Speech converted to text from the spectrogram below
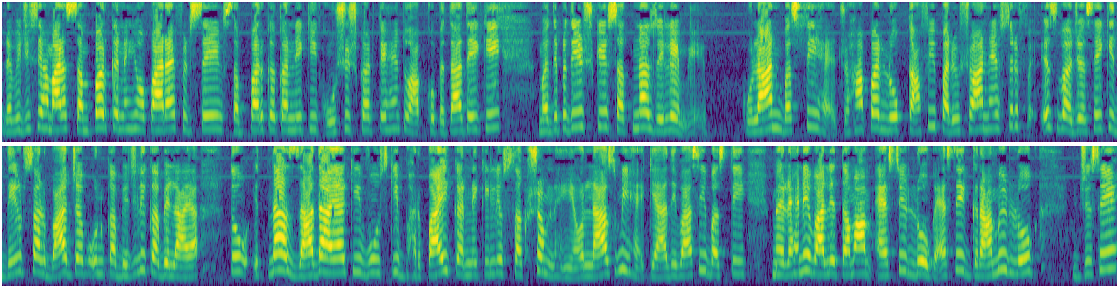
रवि जी से हमारा संपर्क नहीं हो पा रहा है, फिर से संपर्क करने की कोशिश करते हैं। तो आपको बता दें कि मध्य प्रदेश के सतना ज़िले में कुलान बस्ती है, जहाँ पर लोग काफ़ी परेशान हैं। सिर्फ़ इस वजह से कि डेढ़ साल बाद जब उनका बिजली का बिल आया तो इतना ज़्यादा आया कि वो उसकी भरपाई करने के लिए सक्षम नहीं है। और लाजमी है कि आदिवासी बस्ती में रहने वाले तमाम ऐसे लोग, ऐसे ग्रामीण लोग, जिसे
